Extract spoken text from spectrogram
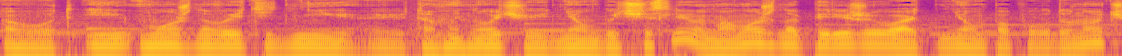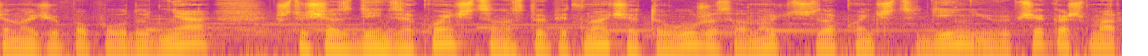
Вот. И можно в эти дни, и, там, и ночью, и днем быть счастливым, а можно переживать днем по поводу ночи, ночью по поводу дня, что сейчас день закончится, наступит ночь, это ужас, а ночью закончится день, и вообще кошмар,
